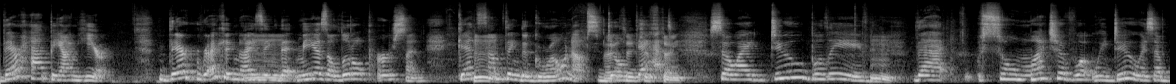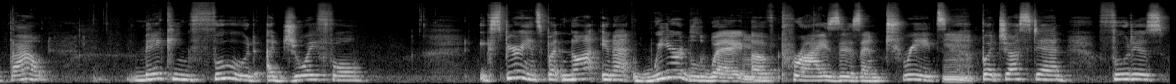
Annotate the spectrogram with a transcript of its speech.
they're happy i'm here they're recognizing hmm. that me as a little person get hmm. something the grown-ups don't get so I do believe hmm. that so much of what we do is about making food a joyful experience, but not in a weird way of prizes and treats, but just in food is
